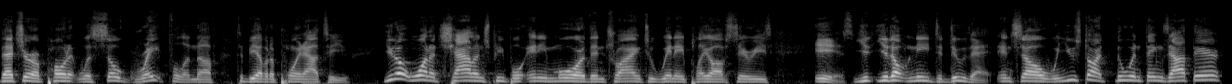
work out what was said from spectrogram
that your opponent was so grateful enough to be able to point out to you. You don't want to challenge people any more than trying to win a playoff series is. You you don't need to do that. And so when you start doing things out there,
